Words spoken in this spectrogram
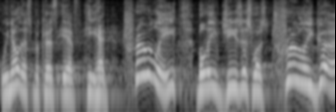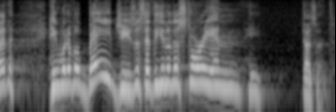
We know this because if he had truly believed Jesus was truly good, he would have obeyed Jesus at the end of the story, and he doesn't.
